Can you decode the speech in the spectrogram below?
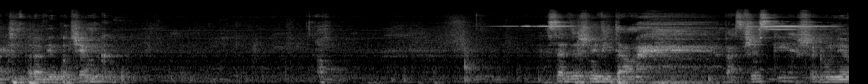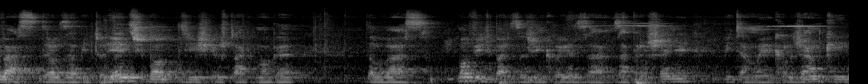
tak prawie po ciemku. O. Serdecznie witam Was wszystkich, szczególnie Was, drodzy abiturienci, bo dziś już tak mogę do Was mówić. Bardzo dziękuję za zaproszenie. Witam moje koleżanki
